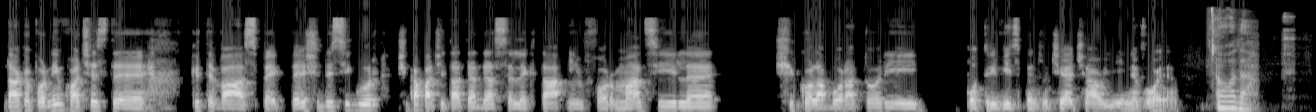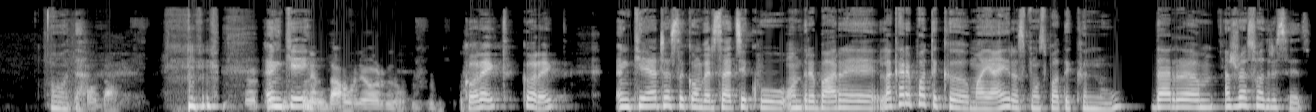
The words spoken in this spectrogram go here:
Dacă pornim cu aceste câteva aspecte și, desigur, și capacitatea de a selecta informațiile și colaboratorii potriviți pentru ceea ce au ei nevoie. O, da. O, da. O, da. Închei... spunem da, uneori nu. Corect, corect. Închei această conversație cu o întrebare la care poate că mai ai răspuns, poate că nu, dar um, aș vrea să o adresez.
